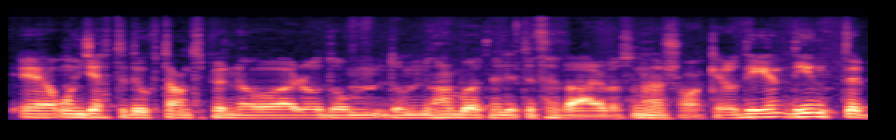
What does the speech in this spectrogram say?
eh, och en jätteduktig entreprenör. Och de, de, nu har de börjat med lite förvärv och såna här mm. saker. Och det, det, är inte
